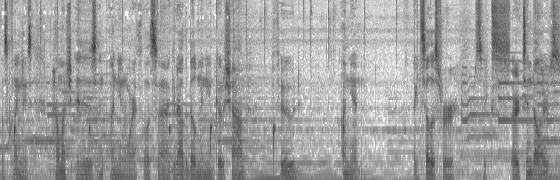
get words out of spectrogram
Let's claim these. How much is an onion worth? Let's uh, get out of the build menu. Go to shop. Food. Onion. I can sell this for six or ten dollars.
